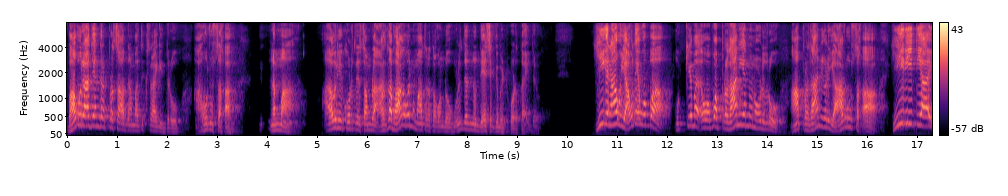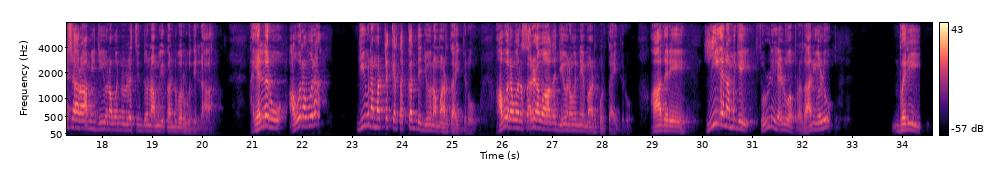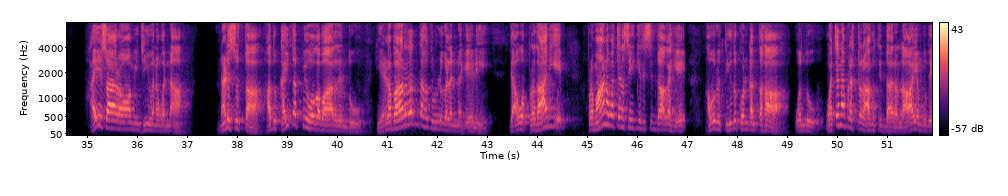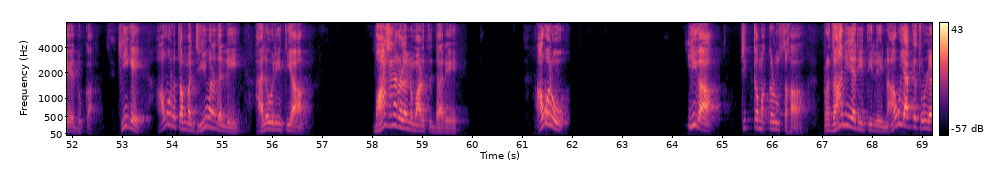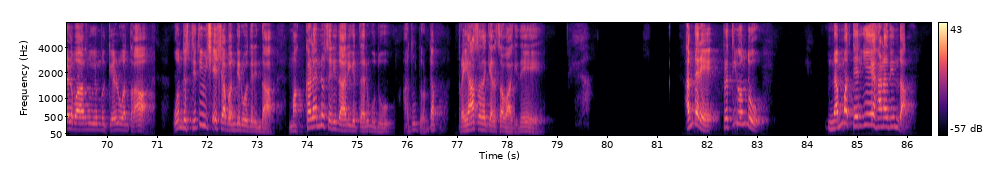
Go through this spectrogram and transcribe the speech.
ಬಾಬು ರಾಜೇಂದ್ರ ಪ್ರಸಾದ್ ನಮ್ಮ ಅಧ್ಯಕ್ಷರಾಗಿದ್ದರು. ಅವರು ಸಹ ನಮ್ಮ ಅವರಿಗೆ ಕೊಡ್ತಿದ್ದ ಸಂಬಳ ಅರ್ಧ ಭಾಗವನ್ನು ಮಾತ್ರ ತಗೊಂಡು ಉಳಿದನ್ನು ದೇಶಕ್ಕೆ ಬಿಟ್ಟುಕೊಡ್ತಾ ಇದ್ದರು. ಈಗ ನಾವು ಯಾವುದೇ ಒಬ್ಬ ಮುಖ್ಯಮ, ಒಬ್ಬ ಪ್ರಧಾನಿಯನ್ನು ನೋಡಿದ್ರು ಆ ಪ್ರಧಾನಿಗಳು ಯಾರೂ ಸಹ ಈ ರೀತಿಯ ಐಷಾರಾಮಿ ಜೀವನವನ್ನು ನಡೆಸಿದ್ದು ನಮಗೆ ಕಂಡುಬರುವುದಿಲ್ಲ. ಎಲ್ಲರೂ ಅವರವರ ಜೀವನ ಮಟ್ಟಕ್ಕೆ ತಕ್ಕಂತೆ ಜೀವನ ಮಾಡ್ತಾ ಇದ್ದರು. ಅವರವರ ಸರಳವಾದ ಜೀವನವನ್ನೇ ಮಾಡಿಕೊಡ್ತಾ ಇದ್ದರು. ಆದರೆ ಈಗ ನಮಗೆ ಸುಳ್ಳು ಹೇಳುವ ಪ್ರಧಾನಿಗಳು ಬರೀ ಐಷಾರಾಮಿ ಜೀವನವನ್ನು ನಡೆಸುತ್ತಾ ಅದು ಕೈತಪ್ಪಿ ಹೋಗಬಾರದೆಂದು ಹೇಳಬಾರದಂತಹ ಸುಳ್ಳುಗಳನ್ನು ಹೇಳಿ ಯಾವ ಪ್ರಧಾನಿಯೇ ಪ್ರಮಾಣ ವಚನ ಸ್ವೀಕರಿಸಿದ್ದಾಗ ಹೇ, ಅವರು ತೆಗೆದುಕೊಂಡಂತಹ ಒಂದು ವಚನ ಭ್ರಷ್ಟರಾಗುತ್ತಿದ್ದಾರಲ್ಲ ಎಂಬುದೇ ದುಃಖ. ಹೀಗೆ ಅವರು ತಮ್ಮ ಜೀವನದಲ್ಲಿ ಹಲವು ರೀತಿಯ ಭಾಷಣಗಳನ್ನು ಮಾಡುತ್ತಿದ್ದಾರೆ. ಅವರು ಈಗ ಚಿಕ್ಕ ಮಕ್ಕಳು ಸಹ ಪ್ರಧಾನಿಯ ರೀತಿಯಲ್ಲಿ ನಾವು ಯಾಕೆ ಸುಳ್ಳು ಹೇಳಬಾರದು ಎಂದು ಕೇಳುವಂತಹ ಒಂದು ಸ್ಥಿತಿ ವಿಶೇಷ ಬಂದಿರುವುದರಿಂದ ಮಕ್ಕಳನ್ನು ಸರಿದಾರಿಗೆ ತರುವುದು ಅದು ದೊಡ್ಡ ಪ್ರಯಾಸದ ಕೆಲಸವಾಗಿದೆ. ಅಂದರೆ ಪ್ರತಿಯೊಂದು ನಮ್ಮ ತೆರಿಗೆ ಹಣದಿಂದ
